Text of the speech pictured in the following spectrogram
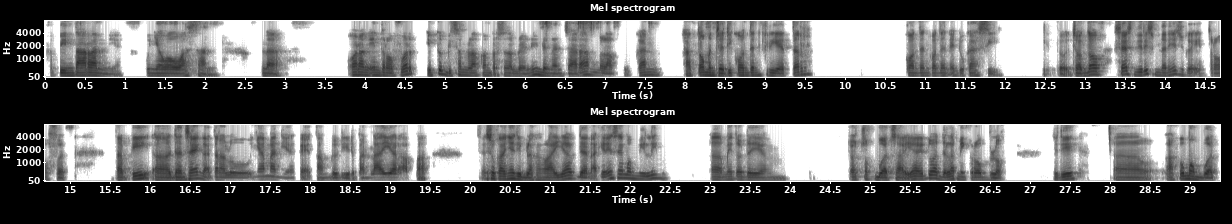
kepintaran ya, punya wawasan. Nah, orang introvert itu bisa melakukan personal branding dengan cara melakukan atau menjadi content creator konten-konten edukasi gitu. Contoh, saya sendiri sebenarnya juga introvert tapi uh, dan saya nggak terlalu nyaman ya kayak tampil di depan layar apa. Saya sukanya di belakang layar dan akhirnya saya memilih uh, metode yang cocok buat saya itu adalah microblog jadi uh, aku membuat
